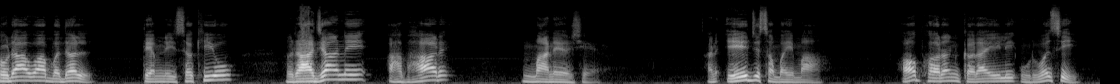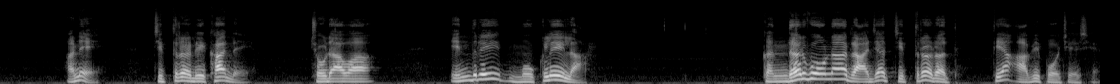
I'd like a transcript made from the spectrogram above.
છોડાવવા બદલ તેમની સખીઓ રાજાને આભાર માને છે. અને એ જ સમયમાં અપહરણ કરાયેલી ઉર્વશી અને ચિત્રરેખાને છોડાવવા ઇન્દ્રે મોકલેલા ગંધર્વોના રાજા ચિત્રરથ ત્યાં આવી પહોંચે છે.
